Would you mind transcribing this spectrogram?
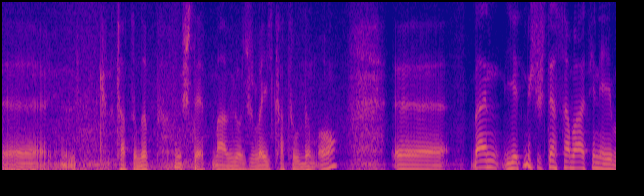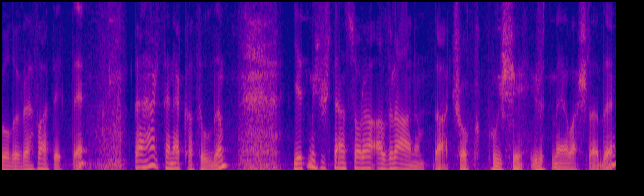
e, katılıp işte mavi yolculuğa ilk katıldım o. Ee, ben 73'te Sabahattin Eyüboğlu vefat etti. Ben her sene katıldım. 73'ten sonra Azra Hanım da çok bu işi yürütmeye başladı.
